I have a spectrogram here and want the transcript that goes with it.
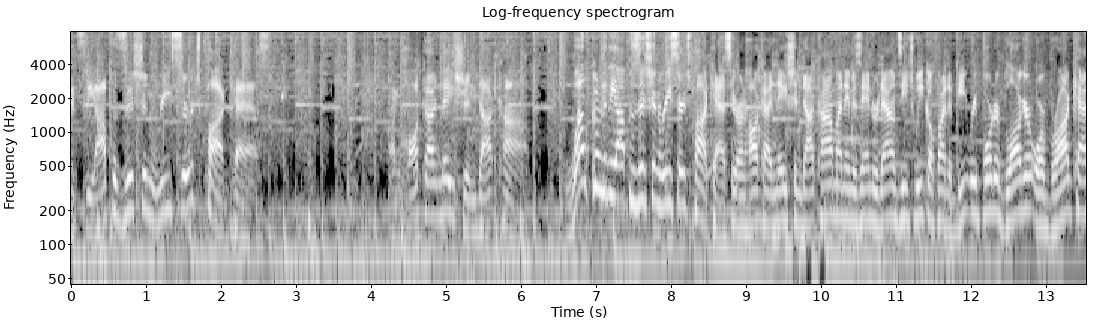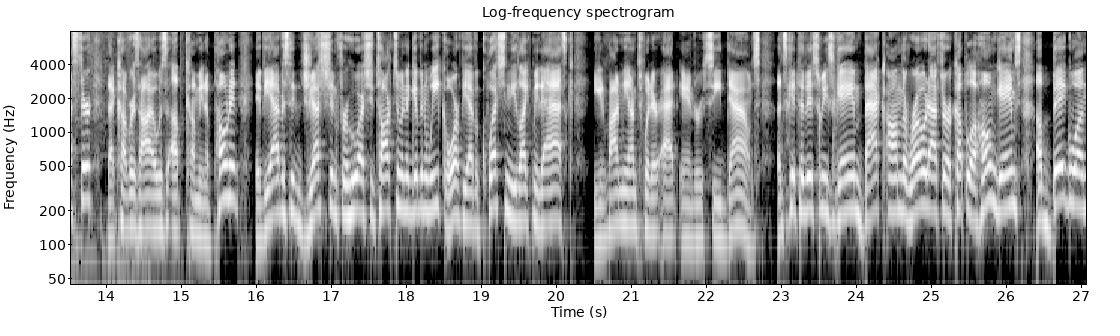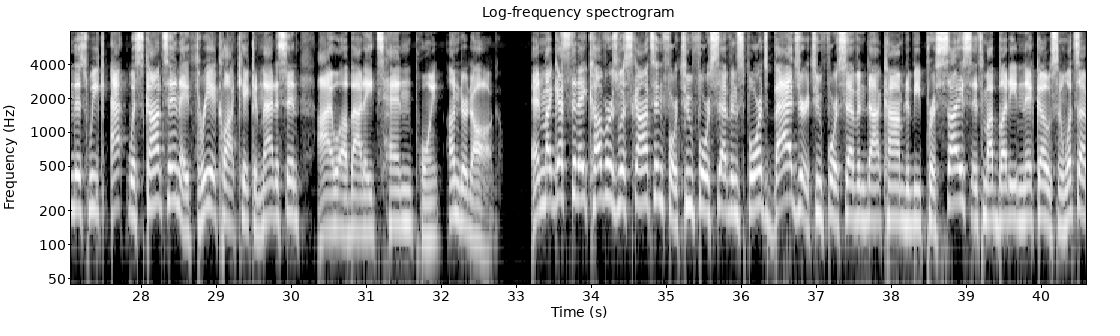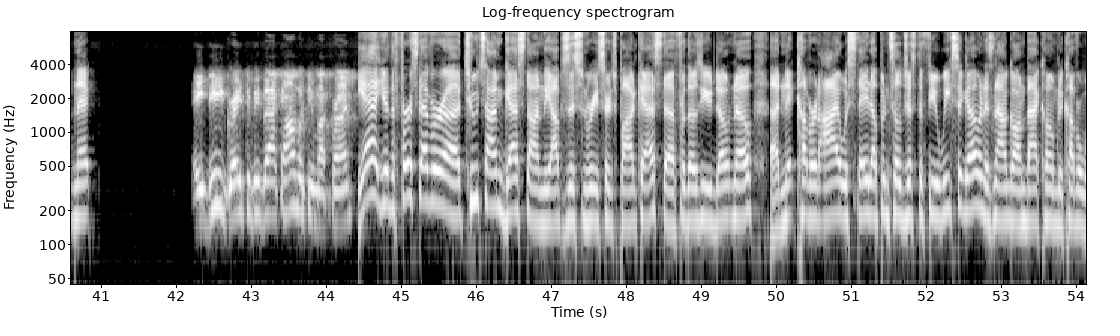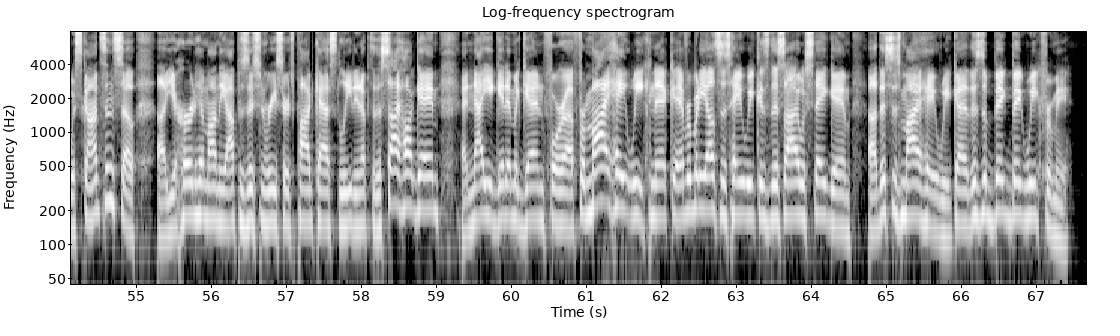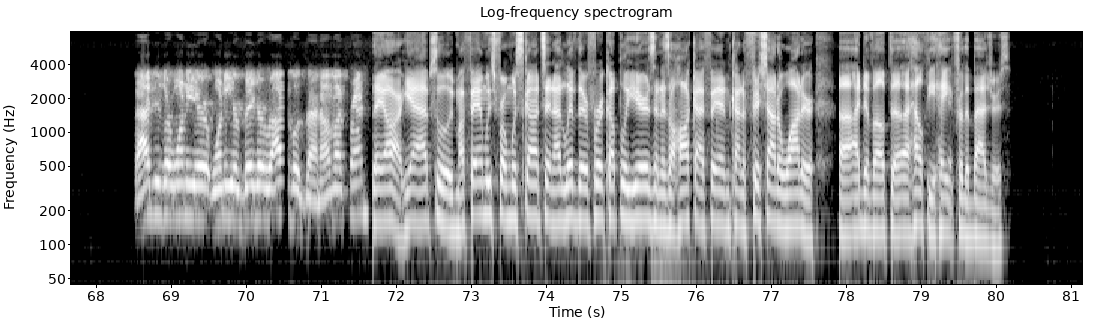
It's the Opposition Research Podcast on HawkeyeNation.com. Welcome to the Opposition Research Podcast here on HawkeyeNation.com. My name is Andrew Downs. Each week I'll find a beat reporter, blogger, or broadcaster that covers Iowa's upcoming opponent. If you have a suggestion for who I should talk to in a given week, or if you have a question you'd like me to ask, you can find me on Twitter at Andrew C. Downs. Let's get to this week's game. Back on the road after a couple of home games. A big one this week at Wisconsin, a 3 o'clock kick in Madison. Iowa about a 10 point underdog. And my guest today covers Wisconsin for 247 Sports, Badger247.com to be precise. It's my buddy Nick Osen. What's up, Nick? AD, great to be back on with you, my friend. Yeah, you're the first ever uh, two-time guest on the Opposition Research Podcast. Uh, for those of you who don't know, uh, Nick covered Iowa State up until just a few weeks ago and has now gone back home to cover Wisconsin. So uh, you heard him on the Opposition Research Podcast leading up to the Cyhawk game, and now you get him again for uh, for my hate week, Nick. Everybody else's hate week is this Iowa State game. Uh, this is my hate week. this is a big, big week for me. Badgers are one of your one of your bigger rivals, then, huh, my friend? They are, yeah, absolutely. My family's from Wisconsin. I lived there for a couple of years, and as a Hawkeye fan, kind of fish out of water, uh, I developed a, a, healthy hate for the Badgers.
